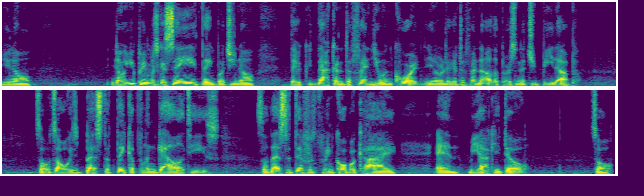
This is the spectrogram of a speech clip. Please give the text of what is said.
You know, you know, you pretty much can say anything, but you know, they're not going to defend you in court. You know, they're going to defend the other person that you beat up. So it's always best to think of legalities. So that's the difference between Cobra Kai and Miyagi Do. So,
